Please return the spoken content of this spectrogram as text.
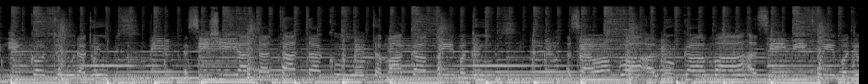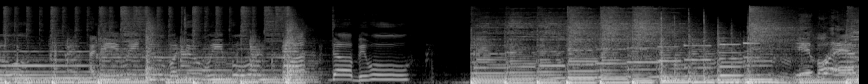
Nicotura-dubs Sisiata tataku tamaka fiba-dubs Asawa bwa alukama asibi fiba-du Aliwi tuba-duwi-bu kwa dabiwu Ibo M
